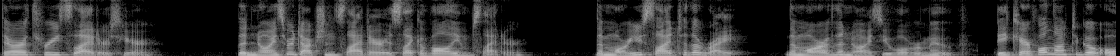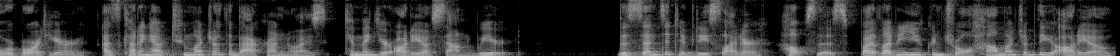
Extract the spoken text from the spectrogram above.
There are three sliders here. The noise reduction slider is like a volume slider. The more you slide to the right, the more of the noise you will remove. Be careful not to go overboard here, as cutting out too much of the background noise can make your audio sound weird. The sensitivity slider helps this by letting you control how much of the audio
